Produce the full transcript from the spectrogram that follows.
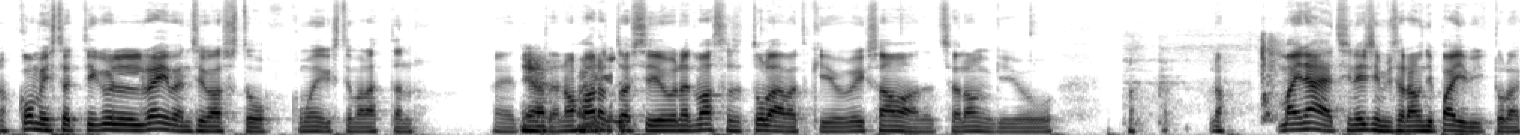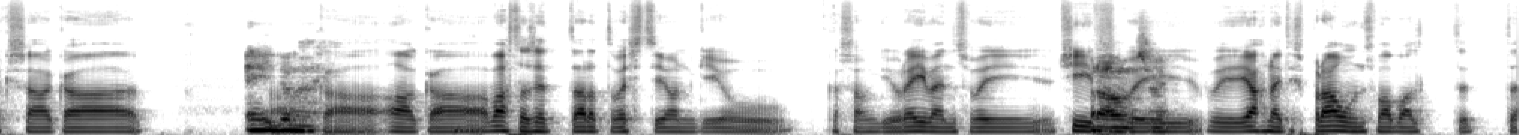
noh, komistati küll Ravensi vastu, kui ma õigesti mäletan. et noh, arvatavasti ju need vastased tulevadki ju kõik samad, et seal ongi ju noh, noh, ma ei näe, et siin esimese raundi bye-week tuleks, aga. Aga, aga vastased arvatavasti ongi ju, kas ongi ju Ravens või Chiefs Browns või, või, või jah, näiteks Browns vabalt, et.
